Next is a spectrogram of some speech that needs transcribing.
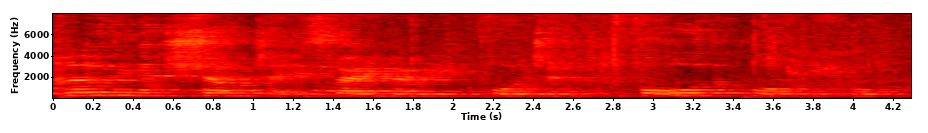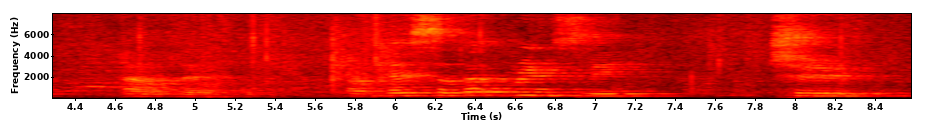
Clothing and shelter is very, very important for all the poor people out there. Okay, so that brings me to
